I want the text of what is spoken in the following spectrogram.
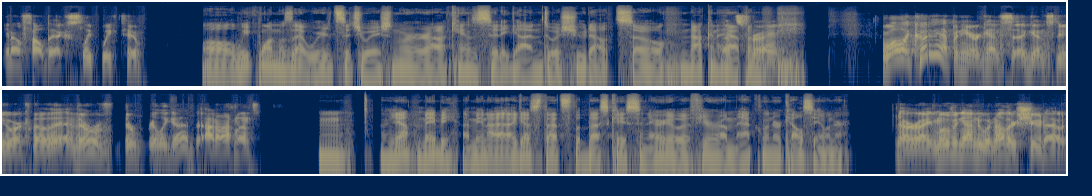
you know fell back asleep week two. Well, week one was that weird situation where uh, Kansas City got into a shootout, so not going to happen. That's right. Well, it could happen here against against New York, though. They're they're really good on offense. Mm, yeah, maybe. I mean, I, I, guess that's the best case scenario if you're a Maclin or Kelce owner. All right, moving on to another shootout.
